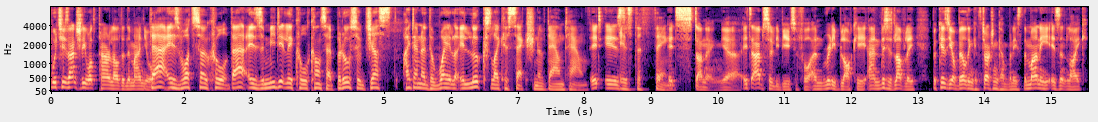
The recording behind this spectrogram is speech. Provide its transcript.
which is actually what's paralleled in the manual. That is what's so cool. That is immediately a cool concept, but also just I don't know the way it, lo- it looks like a section of downtown. it is is the thing. It's stunning, yeah. It's absolutely beautiful and really blocky. And this is lovely because you're building construction companies. The money isn't like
